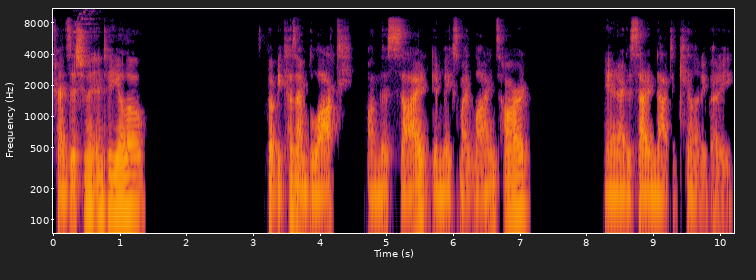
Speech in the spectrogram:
transition it into yellow. But because I'm blocked on this side, it makes my lines hard. And I decided not to kill anybody.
